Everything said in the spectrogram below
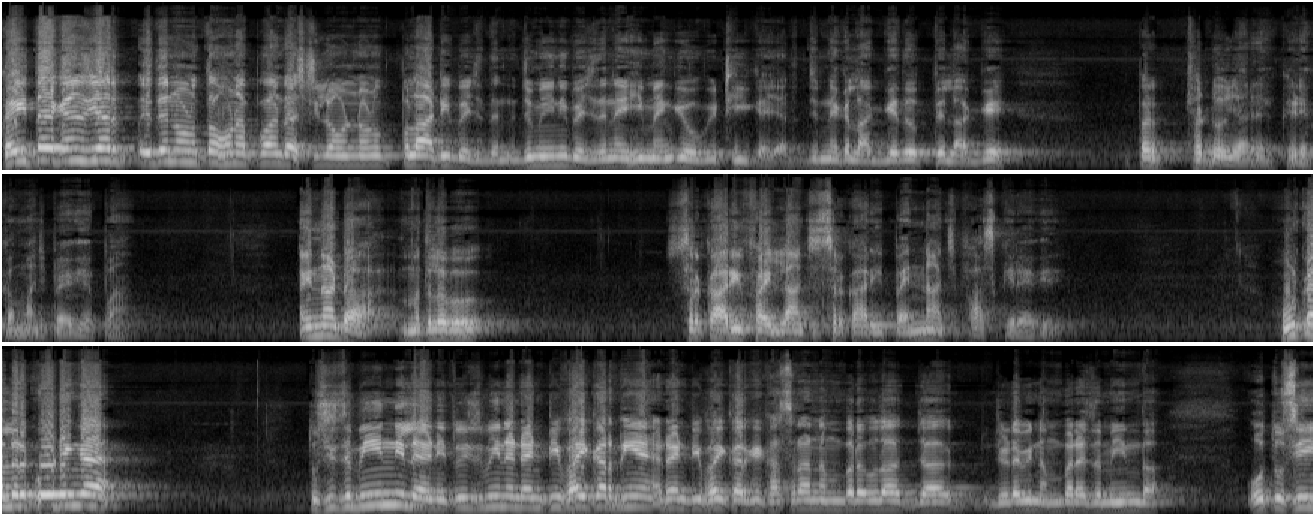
ਕਈ ਤਾਂ ਇਹ ਕਹਿੰਦੇ ਸੀ, ਯਾਰ ਇਹਦੇ ਨਾਲ ਤਾਂ ਹੁਣ ਆਪਾਂ ਇੰਡਸਟਰੀ ਲਾਉਣ ਨਾਲੋਂ ਪਲਾਟ ਹੀ ਵੇਚਦੇ ਨੇ ਜ਼ਮੀਨ ਹੀ ਵੇਚਦੇ ਨੇ ਇਹੀ ਮਹਿੰਗੀ ਹੋਊਗੀ ਠੀਕ ਹੈ ਯਾਰ ਜਿੰਨੇ ਕ ਲੱਗੇ ਦੇ ਉੱਤੇ ਲੱਗ। ਗਏ ਪਰ ਛੱਡੋ ਯਾਰ ਕਿਹੜੇ ਕੰਮਾਂ 'ਚ ਪੈ ਗਏ ਆਪਾਂ। ਇੰਨਾ ਡਾ ਮਤਲਬ ਸਰਕਾਰੀ ਫਾਈਲਾਂ 'ਚ ਸਰਕਾਰੀ ਪੈਨਾਂ 'ਚ ਫਸ ਕੇ ਰਹਿ ਗਏ। ਹੁਣ ਕਲਰ ਕੋਡਿੰਗ ਹੈ। ਤੁਸੀਂ ਜ਼ਮੀਨ ਨਹੀਂ ਲੈਣੀ ਤੁਸੀਂ ਜ਼ਮੀਨ ਆਇਡੈਂਟੀਫਾਈ ਕਰਨੀ ਹੈ ਆਇਡੈਂਟੀਫਾਈ ਕਰਕੇ ਖਸਰਾ ਨੰਬਰ ਉਹਦਾ ਜਾਂ ਜਿਹੜਾ ਵੀ ਨੰਬਰ ਹੈ ਜ਼ਮੀਨ ਦਾ ਉਹ ਤੁਸੀਂ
